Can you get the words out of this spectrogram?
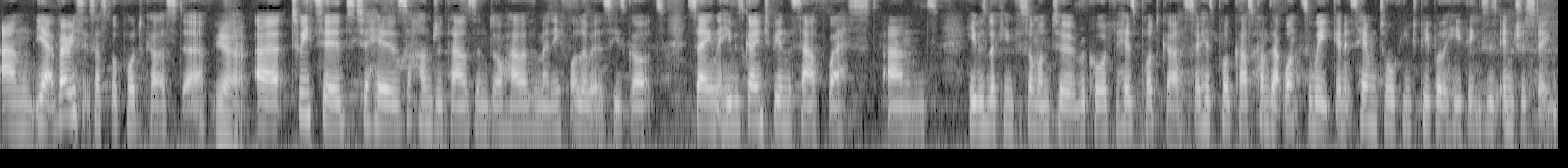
and yeah, very successful podcaster Yeah. uh, tweeted to his 100,000 or however many followers he's got, saying that he was going to be in the Southwest and he was looking for someone to record for his podcast. So his podcast comes out once a week and it's him talking to people that he thinks is interesting.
